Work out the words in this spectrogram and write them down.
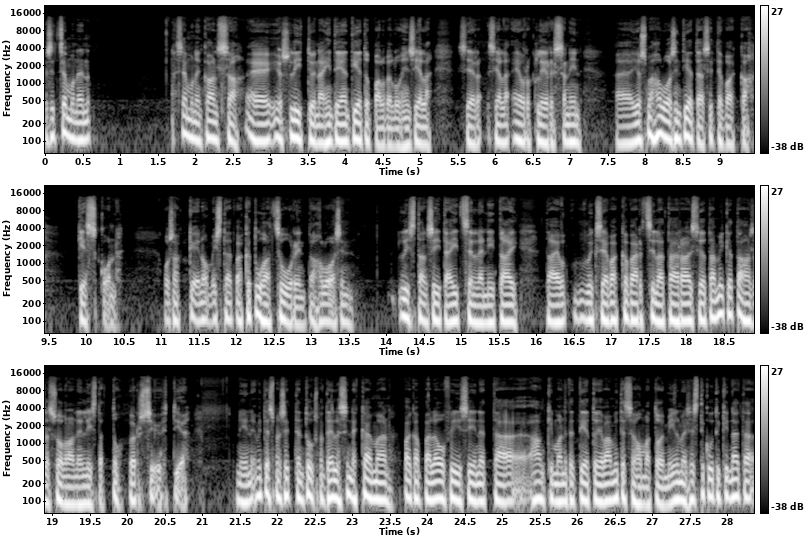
Ja sitten semmoinen semmoinen kanssa, jos liittyy näihin teidän tietopalveluihin siellä, siellä, siellä Euroclearissa, niin jos mä haluaisin tietää sitten vaikka Keskon osakkeenomistajat, vaikka tuhat suurinta, haluaisin listan siitä itselleni tai, tai miksei vaikka Wärtsilä tai Raisio tai mikä tahansa suomalainen listattu pörssiyhtiö. Niin miten mä sitten, tuuks mä teille sinne käymään paikan päälle ofiisiin, että hankkimaan niitä tietoja vai miten se homma toimii? Ilmeisesti kuitenkin näitä,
